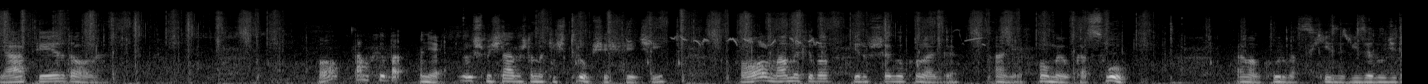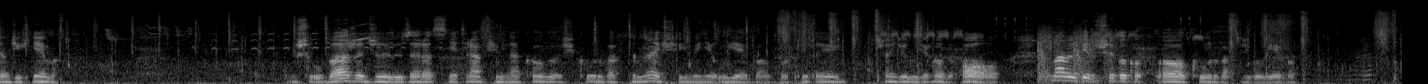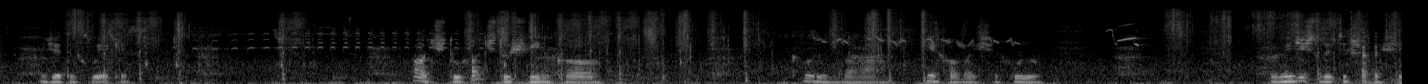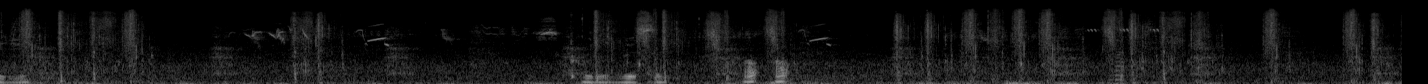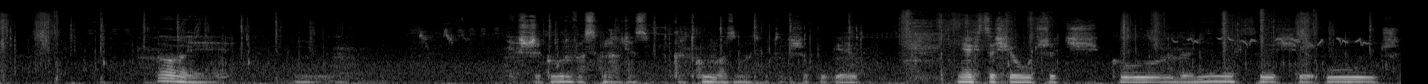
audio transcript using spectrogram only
Ja pierdolę. O, tam chyba... Nie, już myślałem, że tam jakiś trup się świeci. O, mamy chyba pierwszego kolegę. A nie, pomyłka, słup. Ja mam kurwa schizy, widzę ludzi tam gdzie ich nie ma. Muszę uważać, żeby zaraz nie trafił na kogoś, kurwa, w tym lesie i mnie nie ujebał, bo tutaj wszędzie ludzie chodzą. O, mamy pierwszego ko... O, kurwa, ktoś go ujebał. Gdzie ten chujek jest? Chodź tu, chodź tu, świnko. Kurwa. Nie chowaj się, chuju. Pewnie gdzieś tutaj w tych szakach siedzi. Skurwysy. O, o. Oj. Jeszcze kurwa sprawdzę z kartkuwa z nas, bo to jeszcze. Nie chcę się uczyć. Kurde, nie chcę się uczyć.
